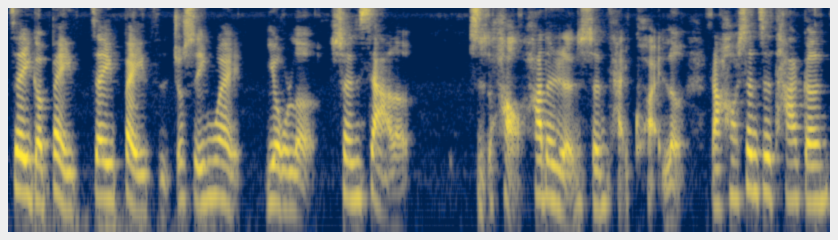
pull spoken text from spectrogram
这一个辈这一辈子，就是因为有了生下了志浩，他的人生才快乐。然后甚至他跟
